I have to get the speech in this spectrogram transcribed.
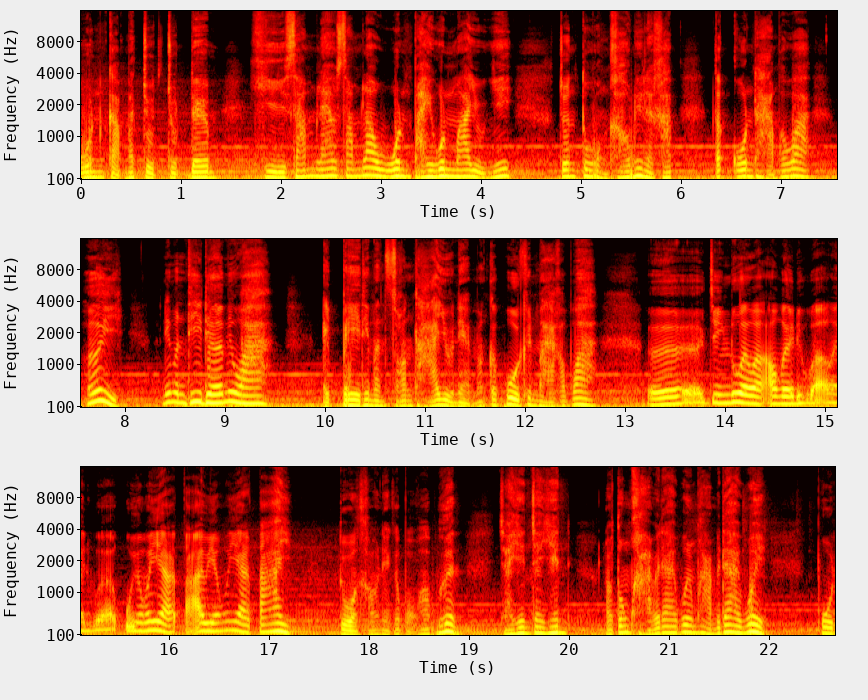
วนกลับมาจุดจุดเดิม ขี่ซ้ำแล้วซ้ำเล่าวนไปวนมาอยู่อย่างนี้ จนตัวของเขานี่แหละครับ ตะโกนถามเขาว่า เฮ้ย นี่มันที่เดิมนี่วะ ไอ้เป้ที่มันซ้อนท้ายอยู่เนี่ย มันก็พูดขึ้นมาครับว่า เออ จริงด้วยว่าเอาไงดีวะเอาไงดีวะกูยังไม่อยากตายยังไม่อยากตาย ตัวเขาเนี่ยก็บอกว่าเพื่อนใจเย็นใจเย็น เราต้องผ่านไม่ได้เพื่อนผ่านไม่ได้เว้ยพูด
